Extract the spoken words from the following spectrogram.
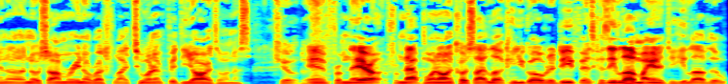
and uh, Knowshon Moreno rushed for like 250 yards on us. Killed us. And from there, from that point on, coach like, "Look, can you go over to defense? Because he loved my energy. He loved the,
